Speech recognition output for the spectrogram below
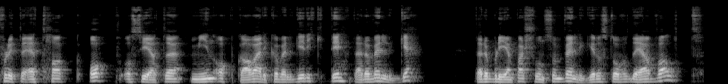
flytte et hakk opp og si at min oppgave er ikke å velge riktig, det er å velge. Det er å bli en person som velger å stå for det jeg har valgt.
